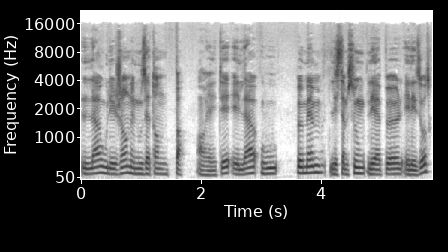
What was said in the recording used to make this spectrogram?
là où les gens ne nous attendent pas en réalité, et là où eux-mêmes, les Samsung, les Apple et les autres,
